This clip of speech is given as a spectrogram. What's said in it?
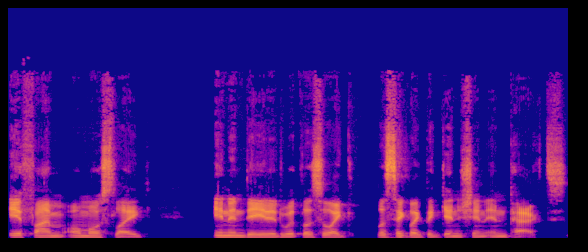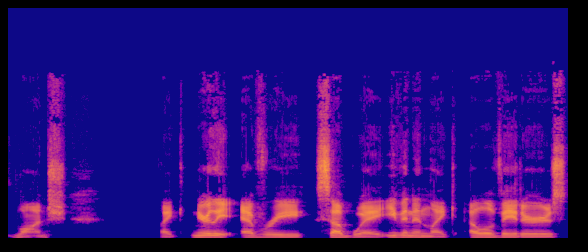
if I'm almost like inundated with let's so like let's take like the Genshin Impact launch. Like nearly every subway, even in like elevators,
